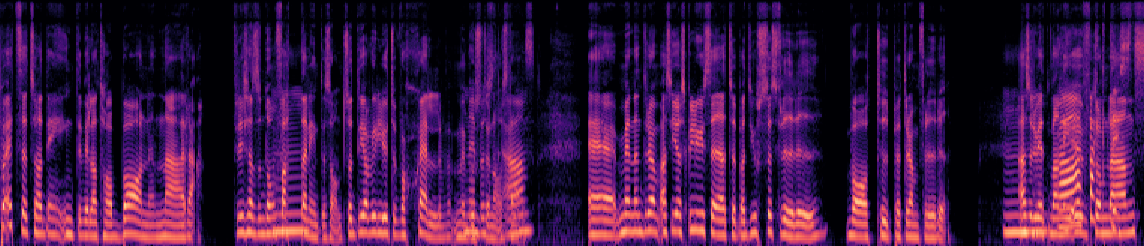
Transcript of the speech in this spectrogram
på ett sätt så hade jag inte velat ha barnen nära. För det känns som de fattar inte sånt. Så jag vill ju typ vara själv med, Mm. Med Buster någonstans. Eh, men en dröm, alltså jag skulle ju säga typ att Josses frieri var typ ett drömfrieri. Alltså du vet man Ja, är utomlands,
